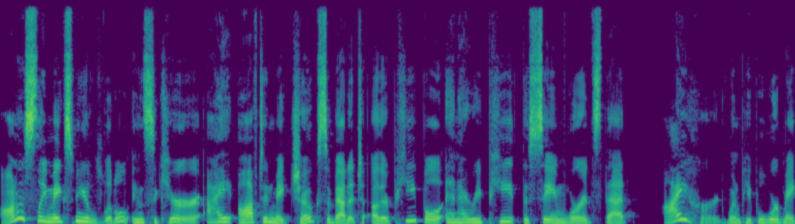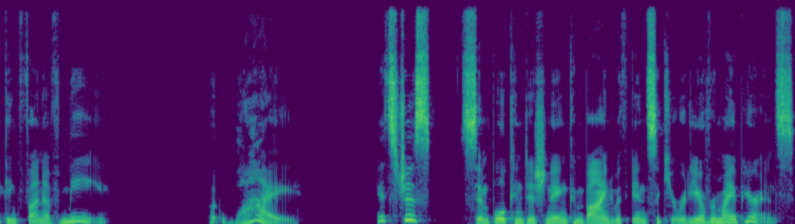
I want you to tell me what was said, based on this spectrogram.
honestly makes me a little insecure. I often make jokes about it to other people, and I repeat the same words that I heard when people were making fun of me. But why? It's just simple conditioning combined with insecurity over my appearance.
